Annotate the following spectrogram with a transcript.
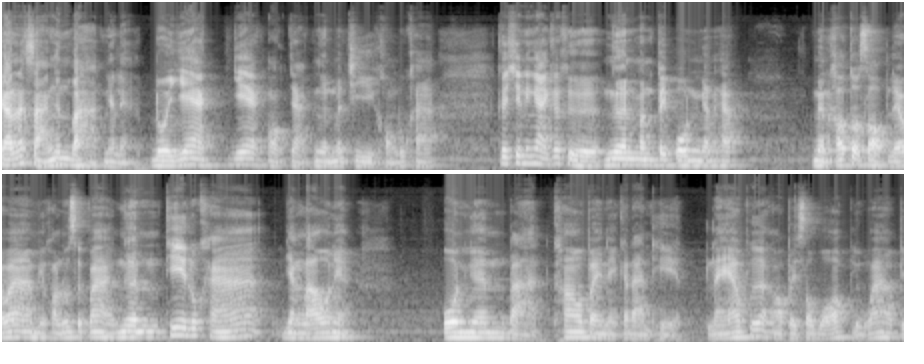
การรักษาเงินบาทเนี่ยแหละ โดยแยกแยกออกจากเงินบัญชีของลูกค้า ก็คิดง่ายๆก็คือเงินมันไปปนกันครับ เหมือนเขาตรวจสอบแล้วว่ามีความรู้สึกว่าเงินที่ลูกค้าอย่างเราเนี่ยโอนเงินบาทเข้าไปในกระดานเทรดแล้วเพื่อเอาไปสวอปหรือว่าไป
